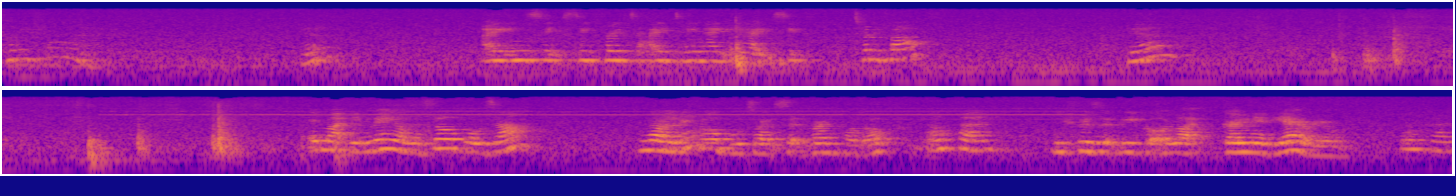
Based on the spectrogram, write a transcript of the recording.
25. Yeah. 1863 to 1888. Six, 25? Yeah. It might be me on the floorboards, huh? No, the floorboards won't set the REM pod off. Okay. You physically got to like go near the aerial. Okay.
